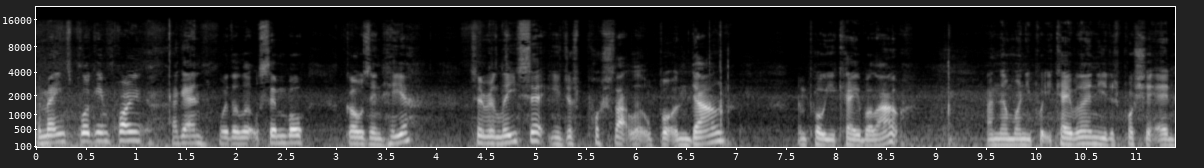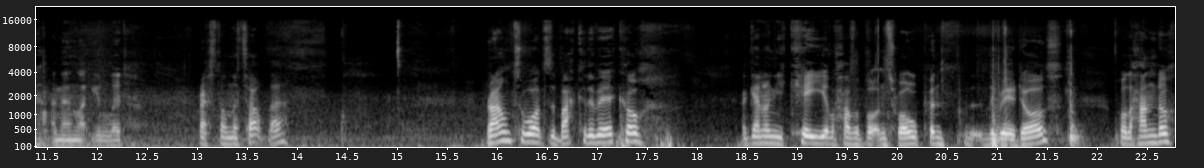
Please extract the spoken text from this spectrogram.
The mains plug-in point, again with a little symbol, goes in here. To release it, you just push that little button down and pull your cable out. And then when you put your cable in, you just push it in and then let your lid rest on the top there round towards the back of the vehicle Again on your key you'll have a button to open the rear doors. Pull the handle.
